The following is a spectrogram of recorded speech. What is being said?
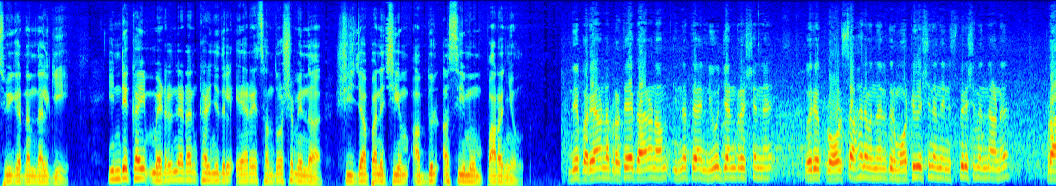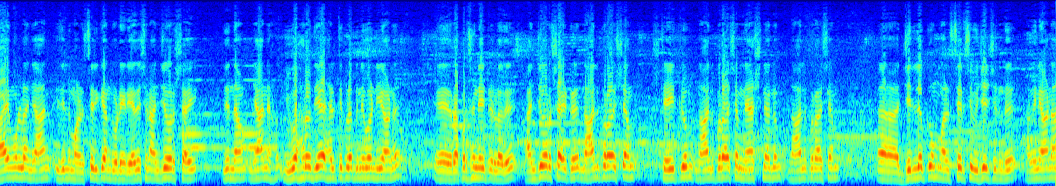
സ്വീകരണം നൽകി. ഇന്ത്യക്കായി മെഡൽ നേടാൻ കഴിഞ്ഞതിൽ ഏറെ സന്തോഷമെന്ന് ഷീജ പനച്ചിയും അബ്ദുൾ അസീമും പറഞ്ഞു. ഇത് പറയാനുള്ള പ്രത്യേക കാരണം ഇന്നത്തെ ന്യൂ ജനറേഷന് ഒരു പ്രോത്സാഹനം എന്ന നിലയ്ക്ക് ഒരു മോട്ടിവേഷൻ എന്ന ഇൻസ്പിറേഷൻ എന്നാണ് പ്രായമുള്ള ഞാൻ ഇതിൽ മത്സരിക്കാൻ തുടങ്ങിയത്. ഏകദേശം അഞ്ച് വർഷമായി ഇത് ഞാൻ യുവഹൃദയ ഹെൽത്ത് ക്ലബിന് വേണ്ടിയാണ് റെപ്രസെന്റ് ഉള്ളത് അഞ്ച് വർഷമായിട്ട് നാല് പ്രാവശ്യം സ്റ്റേറ്റും നാല് പ്രാവശ്യം നാഷണലും നാല് പ്രാവശ്യം ജില്ലക്കും മത്സരിച്ച് വിജയിച്ചിട്ടുണ്ട്. അങ്ങനെയാണ്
